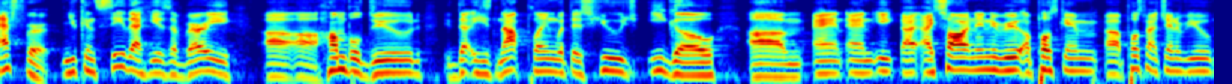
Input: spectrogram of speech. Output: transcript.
effort. You can see that he is a very uh, uh, humble dude. That he's not playing with this huge ego. Um, and and he, I, I saw an interview, a post game, uh, post match interview,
